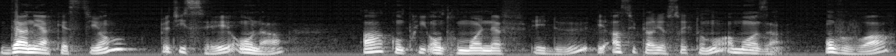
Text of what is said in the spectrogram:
Dernière question, petit c, on a A compris entre moins 9 et 2 et A supérieur strictement à moins 1. On veut voir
